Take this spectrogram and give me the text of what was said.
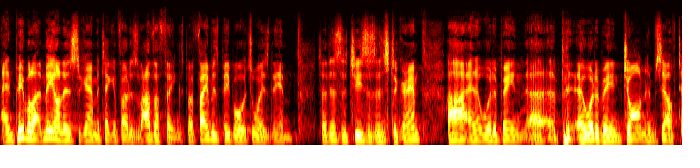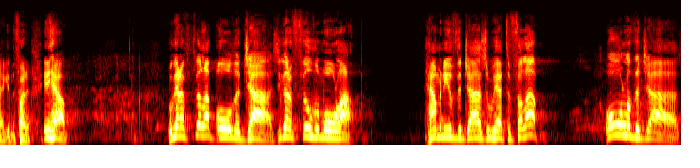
And people like me on Instagram are taking photos of other things, but famous people, it's always them. So this is Jesus' Instagram, uh, and it would have been uh, it would have been John himself taking the photo. Anyhow, we're going to fill up all the jars. You've got to fill them all up. How many of the jars do we have to fill up? All of the jars.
